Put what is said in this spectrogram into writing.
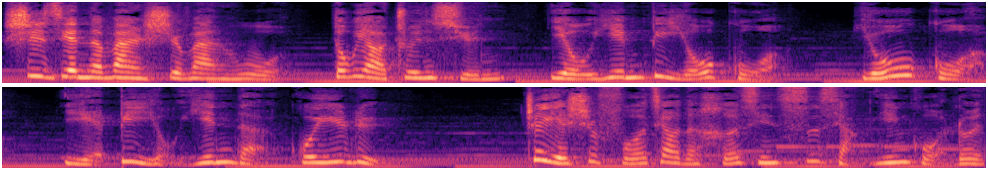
世间的万事万物都要遵循有因必有果，有果也必有因的规律，这也是佛教的核心思想——因果论。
